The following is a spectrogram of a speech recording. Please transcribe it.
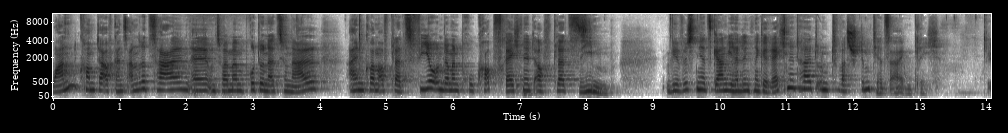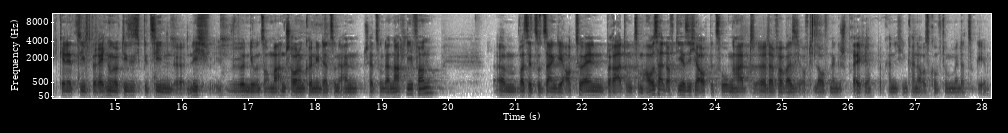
One kommt da auf ganz andere Zahlen, äh, und zwar beim Bruttonationaleinkommen auf Platz vier und wenn man pro Kopf rechnet, auf Platz sieben. Wir wüssten jetzt gern, wie Herr Lindner gerechnet hat und was stimmt jetzt eigentlich? Ich kenne jetzt die Berechnungen, auf die Sie sich beziehen, äh, nicht. Wir würden die uns noch mal anschauen und können die dazu eine Einschätzung danach liefern. Ähm, was jetzt sozusagen die aktuellen Beratungen zum Haushalt, auf die er sich ja auch bezogen hat, äh, da verweise ich auf die laufenden Gespräche. Da kann ich Ihnen keine Auskunft im Moment dazu geben.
